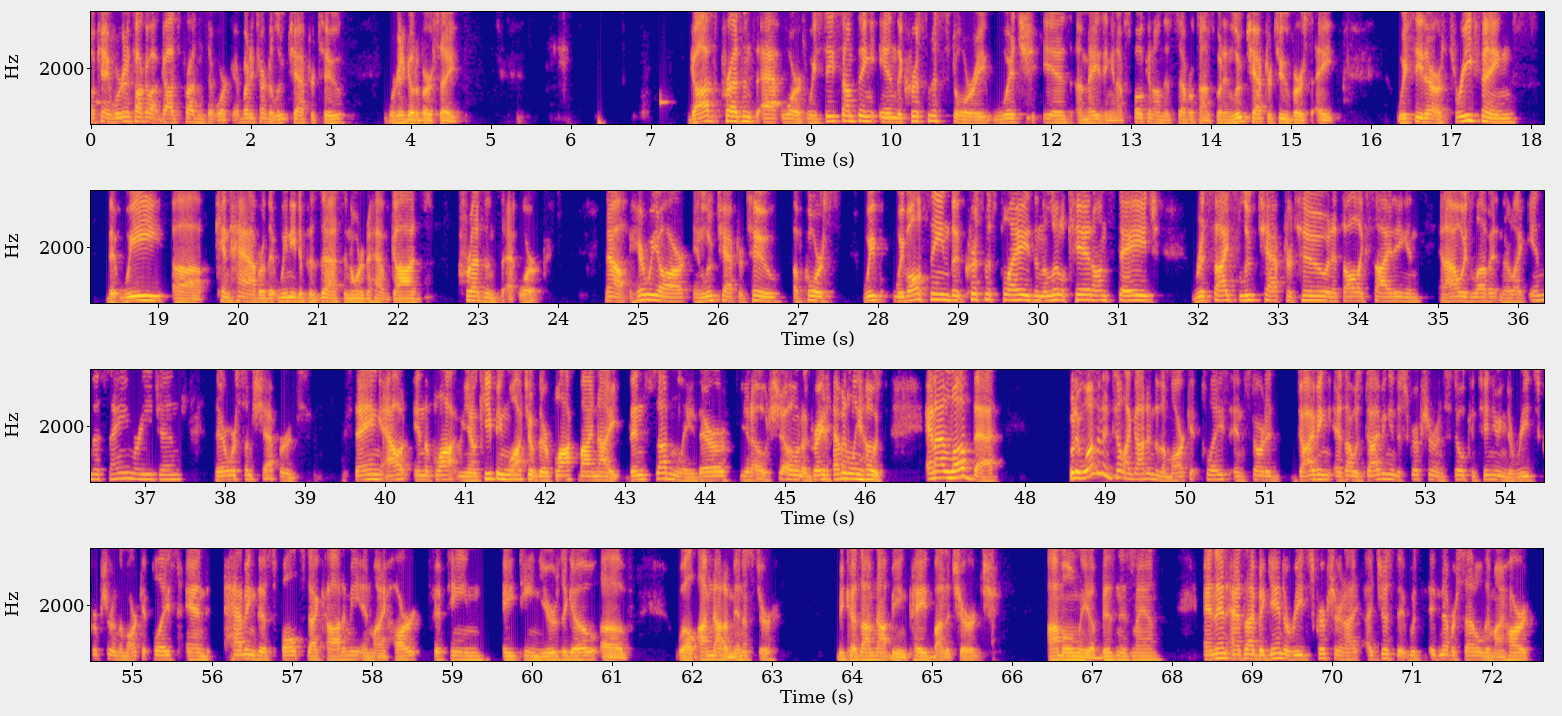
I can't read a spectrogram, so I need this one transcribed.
Okay, we're going to talk about God's presence at work. Everybody turn to Luke chapter 2. We're going to go to verse 8. God's presence at work. We see something in the Christmas story which is amazing. And I've spoken on this several times, but in Luke chapter 2, verse 8, we see there are three things that we uh, can have or that we need to possess in order to have God's presence at work. Now, here we are in Luke chapter 2. Of course, we've we've all seen the Christmas plays and the little kid on stage recites Luke chapter 2 and it's all exciting and and I always love it and they're like in the same region there were some shepherds staying out in the flock, you know, keeping watch of their flock by night. Then suddenly they're, you know, shown a great heavenly host. And I love that but it wasn't until I got into the marketplace and started diving, as I was diving into scripture and still continuing to read scripture in the marketplace and having this false dichotomy in my heart 15, 18 years ago of, well, I'm not a minister because I'm not being paid by the church. I'm only a businessman. And then as I began to read scripture and I, I just, it was, it never settled in my heart.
